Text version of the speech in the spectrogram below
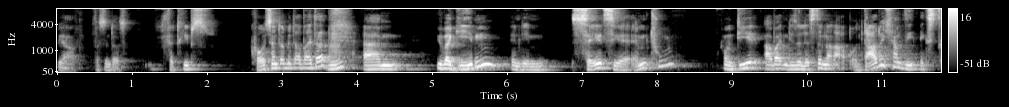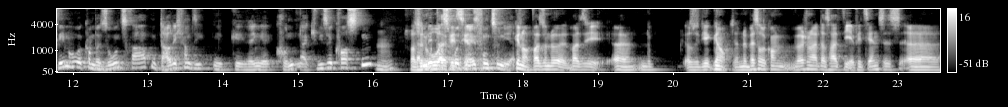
ja, was sind das? Vertriebs Callcenter-Mitarbeiter, mhm. ähm, übergeben in dem Sales CRM-Tool und die arbeiten diese Liste dann ab. Und dadurch haben sie extrem hohe Konversionsraten, dadurch haben sie geringe Kundenakquisekosten, mhm. damit das Modell funktioniert. Genau, weil, so eine, weil sie äh, eine, also die, genau, eine bessere Conversion hat, das heißt, die Effizienz ist äh,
